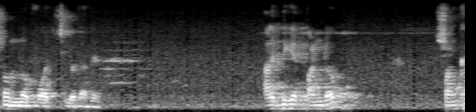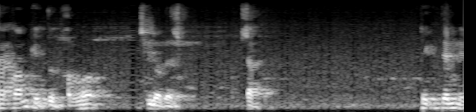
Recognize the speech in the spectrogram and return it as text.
সৈন্য ফৌজ ছিল তাদের। আরেকদিকে পাণ্ডব সংখ্যা কম, কিন্তু ধর্ম ছিল বেশ। ঠিক তেমনি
